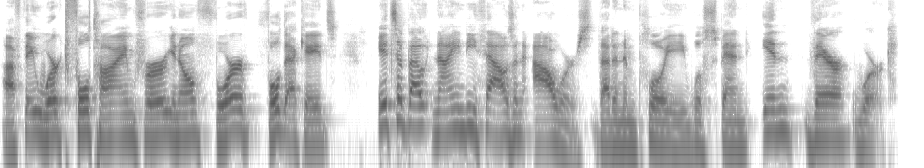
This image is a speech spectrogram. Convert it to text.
uh, if they worked full-time for, you know, four full decades, it's about 90,000 hours that an employee will spend in their work.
